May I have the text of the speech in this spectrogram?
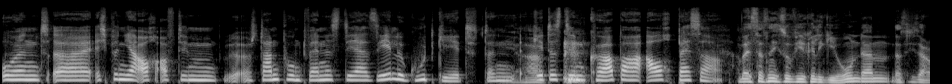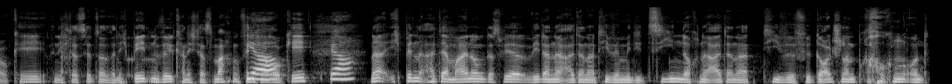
Und äh, ich bin ja auch auf dem äh, Standpunkt, wenn es der Seele gut geht, dann Ja. geht es dem Körper auch besser. Aber ist das nicht so wie Religion dann, dass ich sage, okay, wenn ich das jetzt, wenn ich beten will, kann ich das machen, finde ich Ja. auch okay. Ja. Na, ich bin halt der Meinung, dass wir weder eine alternative Medizin noch eine Alternative für Deutschland brauchen und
